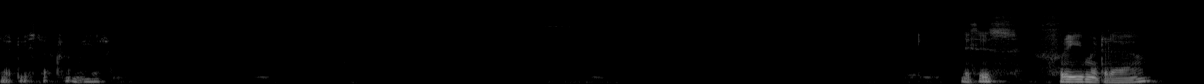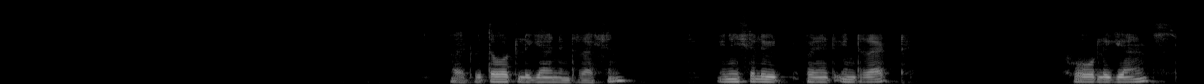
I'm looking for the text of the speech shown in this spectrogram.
let me start from here this is free metal ion right without ligand interaction. Initially it, when it interact four ligands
